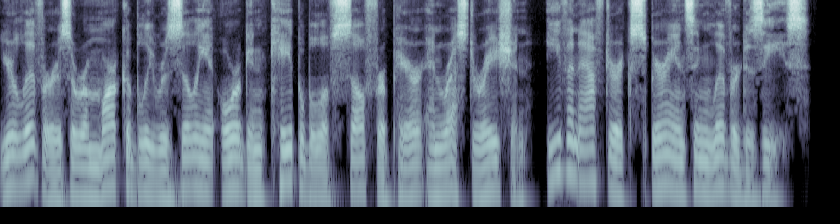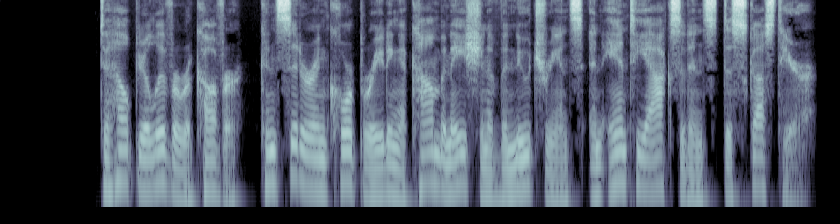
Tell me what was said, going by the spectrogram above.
your liver is a remarkably resilient organ capable of self-repair and restoration, even after experiencing liver disease. To help your liver recover, consider incorporating a combination of the nutrients and antioxidants discussed here.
